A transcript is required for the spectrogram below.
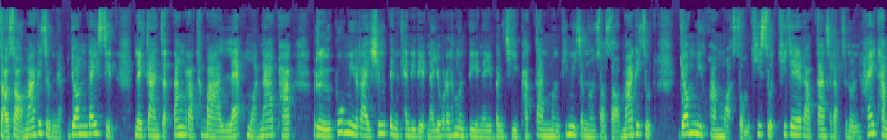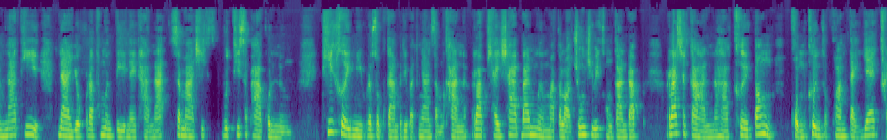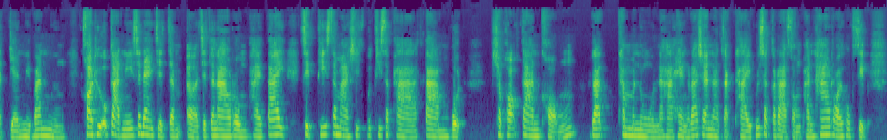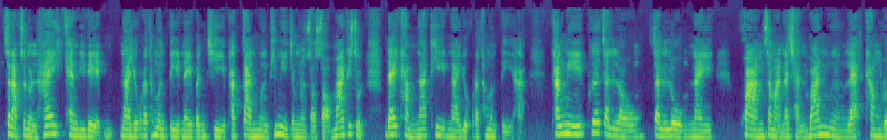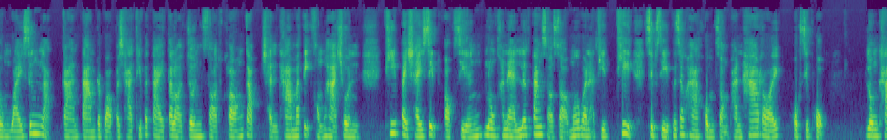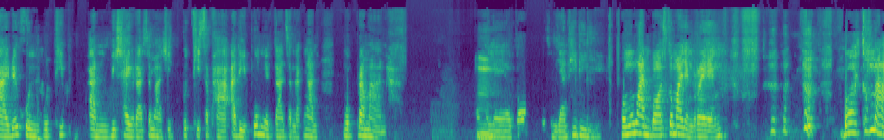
สสมากที่สุดเนี่ยย่อมได้สิทธิ์ในการจัดตั้งรัฐบาลและหัวหน้าพัก หรือผู้มีรายชื่อเป็นแคนดิเดตนายกรัฐมนตรีในบัญชีพักการเมืองที่มีจำนวนสสมากที่สุด ย่อมมีความเหมาะสมที่สุดที่จะได้รับการสนับสนุนให้ทำหน้าที่นายกรัฐมนตรีในฐานะสมาชิกวุฒิสภาคนหนึ่ง ที่เคยมีประสบการณ์ปฏิบัติงานสำคัญ รับใช้ชาติบ้านเมืองมาตลอดช่วงชีวิตของการรับ ราชการนะคะ เคยต้องขมขื่นกับความแตกแยกขัดแย้งในบ้านเมือง ขอถือโอกาสนี้แสดงเจตเจตนารมณ์ภายใต้สิทธิสมาชิกวุฒิสภาตามบทเฉพาะการของรัฐธรรมนูญนะคะแห่งราชอาณาจักรไทยพุทธศักราช 2560 สนับสนุนให้แคนดิเดต นายกรัฐมนตรีในบัญชีพักการเมืองที่มีจำนวนสสมากที่สุด ได้ทำหน้าที่นายกรัฐมนตรีค่ะ ทั้งนี้เพื่อจันลงจันลงใน ความสมานฉันท์บ้านเมือง และทำรงไว้ซึ่งหลักการตามระบอบประชาธิปไตยตลอดจนสอดคล้องกับฉันทามติของมหาชน ที่ไปใช้สิทธิ์ออกเสียงลงคะแนนเลือกตั้งสสเมื่อวันอาทิตย์ที่ 14 พฤษภาคม 2566 ลงท้ายด้วยคุณวุฒิพันธ์วิชัยรัฐสมาชิกวุฒิสภาอดีตผู้อำนวยการสำนักงานงบประมาณค่ะออกมาแล้วก็สัญญาณที่ดี เพราะเมื่อวานบอสก็มาอย่างแรง บอสก็มา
